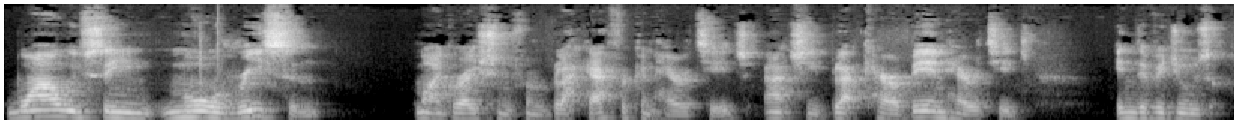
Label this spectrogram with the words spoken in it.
while we've seen more recent migration from black African heritage, actually black Caribbean heritage, individuals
